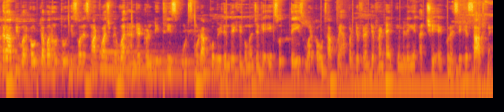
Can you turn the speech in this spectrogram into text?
अगर आप भी वर्कआउट लवर हो तो इस वाले स्मार्ट वॉच में 123 स्पोर्ट्स मोड आपको बिल्ट इन देखने को मिल जाएँगे। 123 वर्कआउट्स आपको यहाँ पर डिफरेंट डिफरेंट टाइप के मिलेंगे अच्छी एक्यूरेसी के साथ में।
